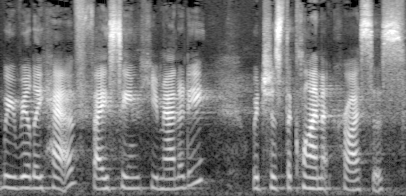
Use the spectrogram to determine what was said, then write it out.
we really have facing humanity, which is the climate crisis.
